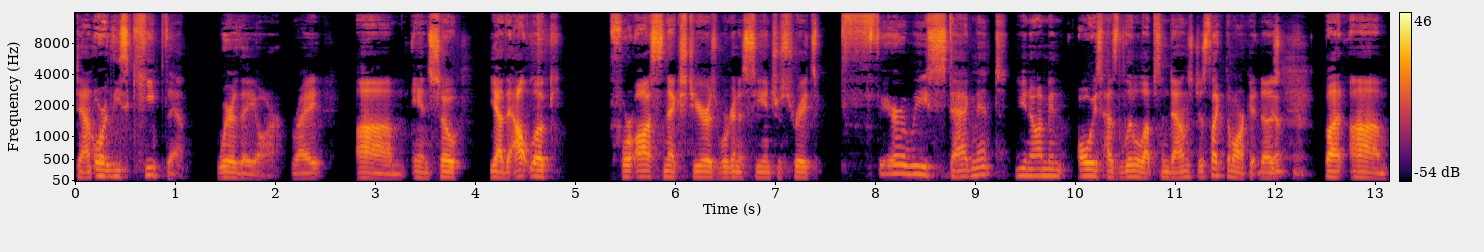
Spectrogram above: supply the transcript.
down, or at least keep them where they are, right? Um, and so, yeah, the outlook for us next year is we're going to see interest rates fairly stagnant. You know, I mean, always has little ups and downs, just like the market does, but um,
